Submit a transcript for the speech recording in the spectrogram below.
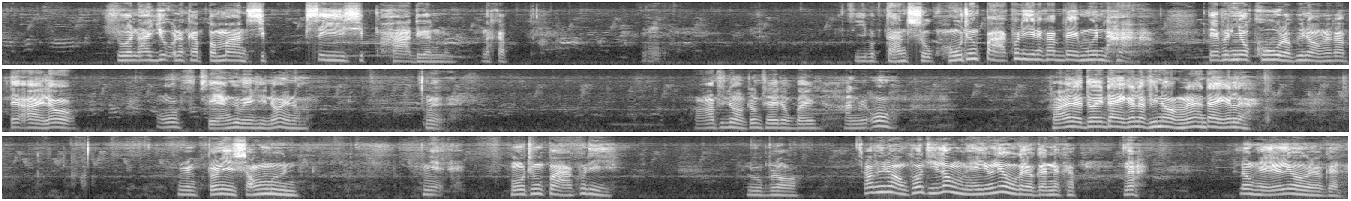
ส่วนอายุนะครับประมาณสิบสี่สิบห้าเดือนมันนะครับนี่สีบักตาลสุกหูถึงปากพอดีนะครับ ได้หมื่นห้าแต่เพิ่นยกคู่หรอกพี่น้องนะครับ แต่อายแล้ว โอ้แสงคือเป็นสีน้อยเนาะเนี่หาพี่น้องต้องใช้ตรงไปหันไปโอ้ขายแล้วด้วยได้กันแล้วพี่น้องนะได้กันล้วเงินตัวนี้สองหมื่นเนี่ยหูถึงป่าก็ดีรูปรอเอาพี่น้องพอทีล่องให้เร็วๆกันแล้วกันนะครับนะล่องให้เร็วๆกันแล้วกัน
